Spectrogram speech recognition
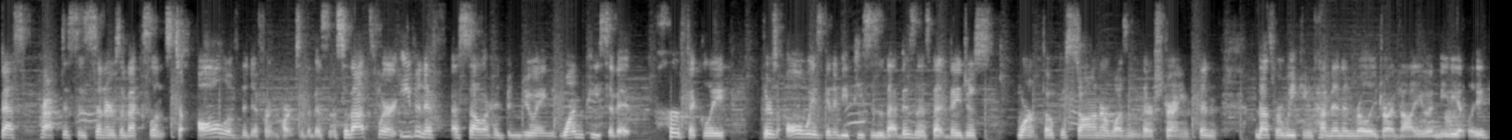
best practices centers of excellence to all of the different parts of the business. So that's where even if a seller had been doing one piece of it perfectly, there's always going to be pieces of that business that they just weren't focused on or wasn't their strength. And that's where we can come in and really drive value immediately.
